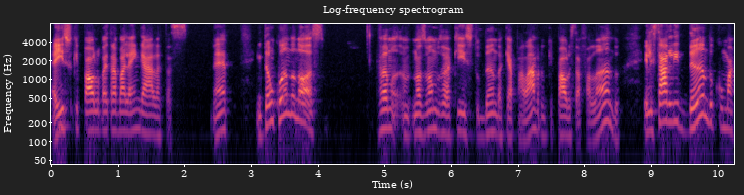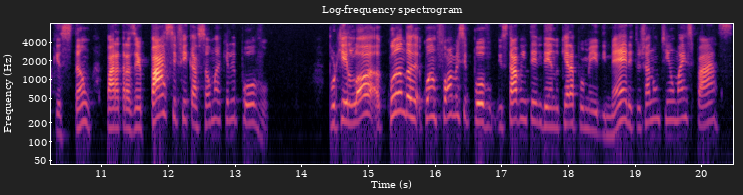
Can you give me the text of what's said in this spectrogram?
É uhum. isso que Paulo vai trabalhar em Gálatas, né? Então, quando nós vamos, nós vamos aqui estudando aqui a palavra do que Paulo está falando, ele está lidando com uma questão para trazer pacificação naquele povo. Porque quando, conforme esse povo estava entendendo que era por meio de mérito, já não tinham mais paz.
